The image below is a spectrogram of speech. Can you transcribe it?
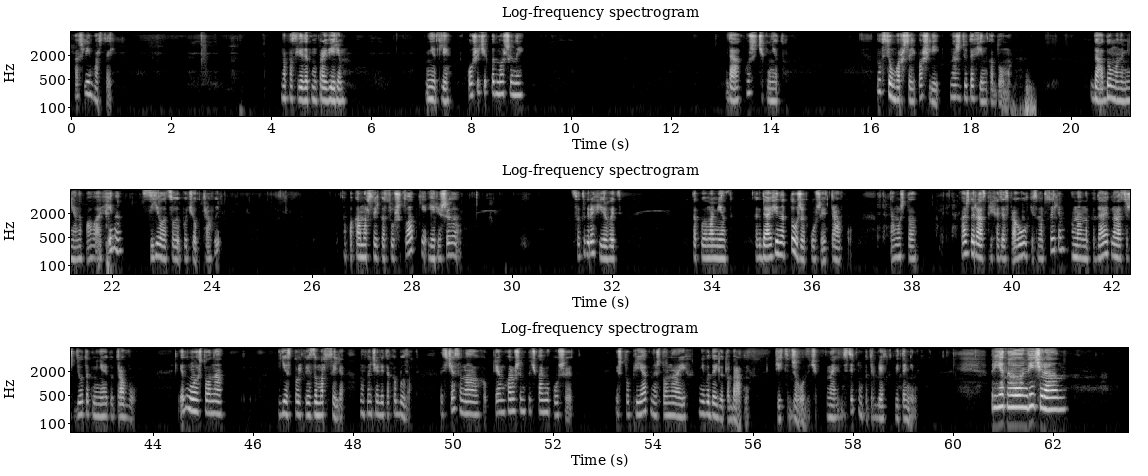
Пошли, Марсель. Напоследок мы проверим, нет ли кошечек под машиной. Да, кошечек нет. Ну все, Марсель, пошли. Нас ждет Афинка дома. Да, дома на меня напала Афина, съела целый пучок травы. А пока Марселька сушит лапки, я решила сфотографировать такой момент, когда Афина тоже кушает травку. Потому что каждый раз, приходя с прогулки с Марселем, она нападает на нас и ждет от меня эту траву. Я думала, что она ест только из-за Марселя. Но вначале так и было. А сейчас она прям хорошими пучками кушает. И что приятно, что она их не выдает обратно, чистит желудочек. Она их действительно употребляет как витамины. Приятного вам вечера!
